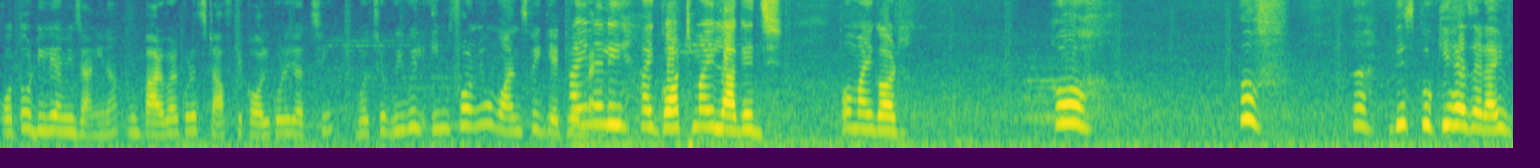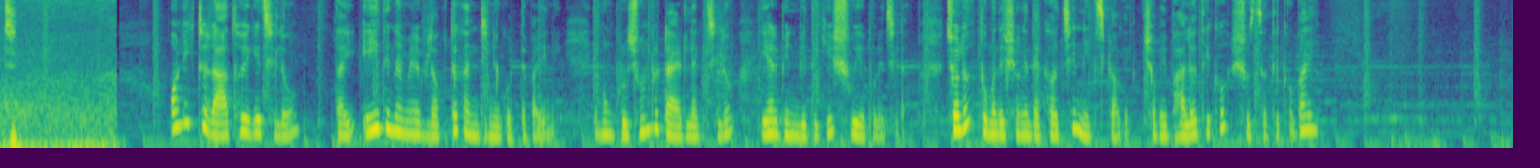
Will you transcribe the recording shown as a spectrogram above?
কত ডিলে আমি জানি না। আমি বারবার করে স্টাফকে কল করে যাচ্ছি। বলছে we will inform you once we get finally I got my luggage oh my god. Ah, This spooky has arrived. অনেকটা রাত হয়ে গেছিল। তাই এই দিন আমি আর ব্লগটা কন্টিনিউ করতে পারিনি এবং প্রচণ্ড টায়ার্ড লাগছিল এয়ারবিনবিতে গিয়ে শুয়ে পড়েছিলাম। চলো তোমাদের সঙ্গে দেখা হচ্ছে নেক্সট ব্লগে সবাই ভালো থেকো, সুস্থ থেকো বাই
